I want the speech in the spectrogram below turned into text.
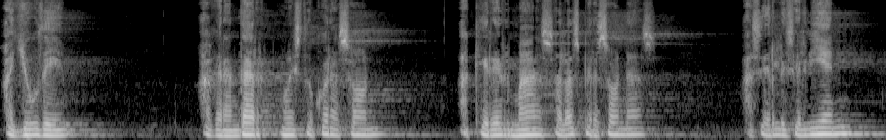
ayude a agrandar nuestro corazón, a querer más a las personas, a hacerles el bien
